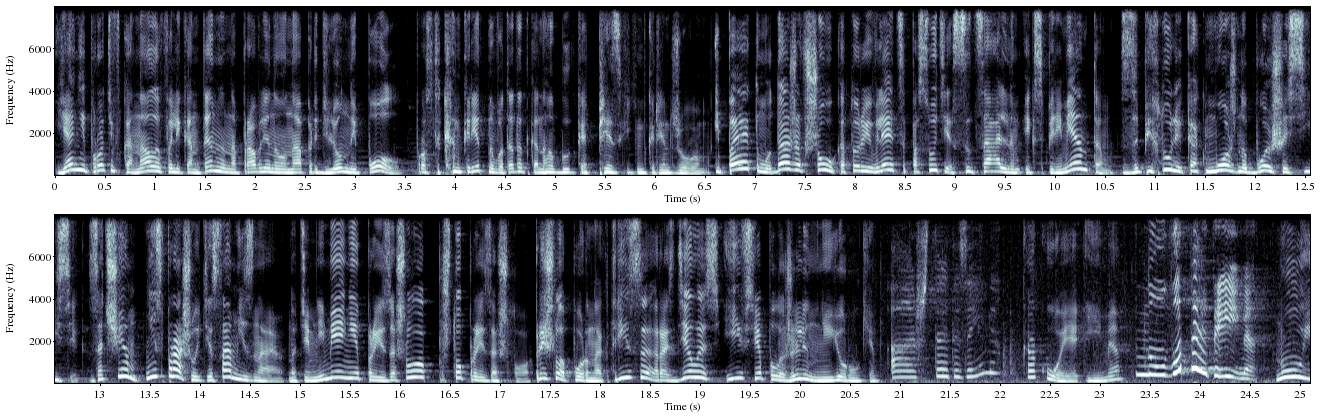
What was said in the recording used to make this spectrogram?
Я не против каналов или контента, направленного на определенный пол, просто конкретно вот этот канал был капец каким кринжовым. И поэтому даже в шоу, которое является по сути социальным экспериментом, запихнули как можно больше сисек. Зачем? Не спрашивайте, сам не знаю. Но тем не менее, произошло, что произошло. Пришла порноактриса, разделась, и все положили на нее руки. А что это за имя? Какое имя? Ну, вот это имя! Ну, и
